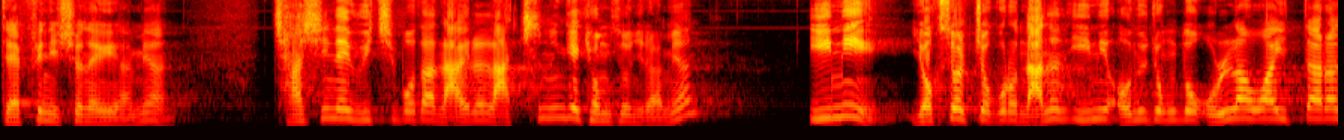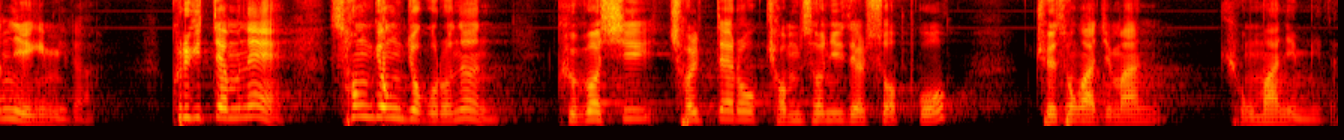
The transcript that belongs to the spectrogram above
데피니션에 의하면 자신의 위치보다 나이를 낮추는 게 겸손이라면 이미 역설적으로 나는 이미 어느 정도 올라와 있다라는 얘기입니다. 그렇기 때문에 성경적으로는 그것이 절대로 겸손이 될 수 없고 죄송하지만 교만입니다.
